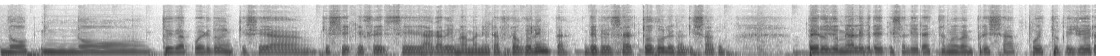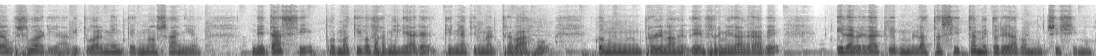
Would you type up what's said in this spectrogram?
No, no estoy de acuerdo en que sea que se, que se, se haga de una manera fraudulenta. Debe de ser todo legalizado. Pero yo me alegré que saliera esta nueva empresa, puesto que yo era usuaria habitualmente en unos años de taxi por motivos familiares, tenía que irme al trabajo con un problema de enfermedad grave y la verdad que los taxistas me toreaban muchísimo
